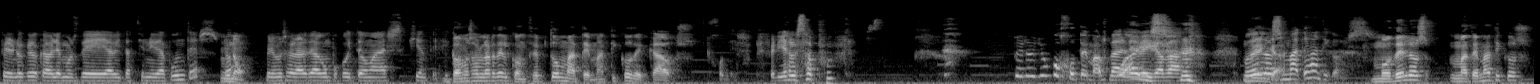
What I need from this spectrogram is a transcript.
Pero no creo que hablemos de habitación y de apuntes, ¿no? No. Queremos hablar de algo un poquito más científico. Vamos a hablar del concepto matemático de caos. Joder, prefería los apuntes. Pero yo cojo temas Vale, guays. venga, va. Modelos Venga. matemáticos. Modelos matemáticos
